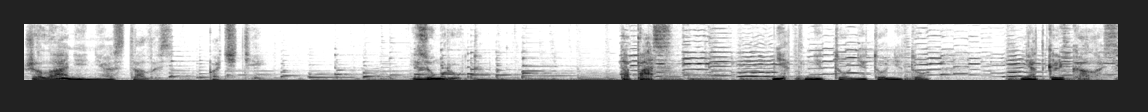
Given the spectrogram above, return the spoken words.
Желания не осталось почти. Изумруд. Топаз. Нет, не то, не то, не то. Не откликалось.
